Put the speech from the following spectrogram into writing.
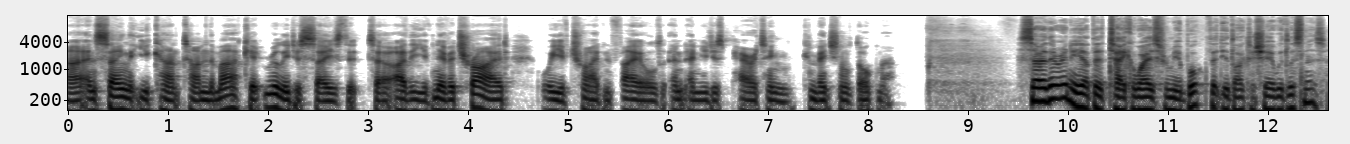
Uh, and saying that you can't time the market really just says that uh, either you've never tried or you've tried and failed and, and you're just parroting conventional dogma. So, are there any other takeaways from your book that you'd like to share with listeners?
